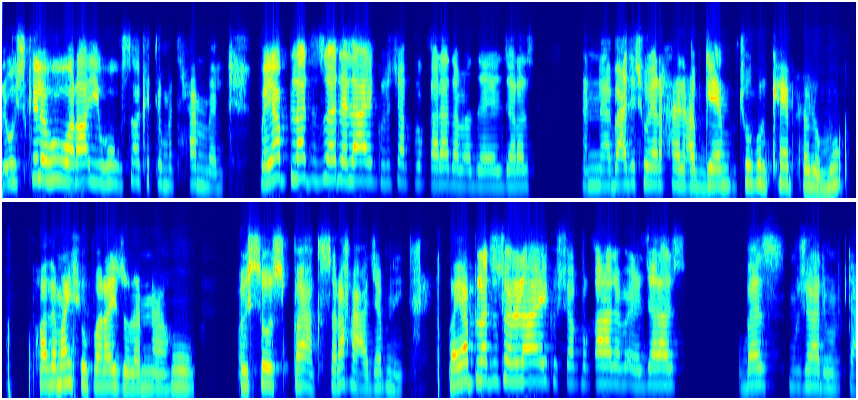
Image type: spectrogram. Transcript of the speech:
المشكلة هو وراي وهو ساكت ومتحمل. فيب لا تنسوا لايك والاشتراك في القناة بعد الجرس. لأن بعد شوي راح ألعب جيم شوفوا الكيب حلو مو هذا ما يشوف رايزو لأنه هو ريسورس باك صراحة عجبني. فيب لا تنسوا اللايك والشير بالقناة الجرس. وبس مشاهدة ممتعة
